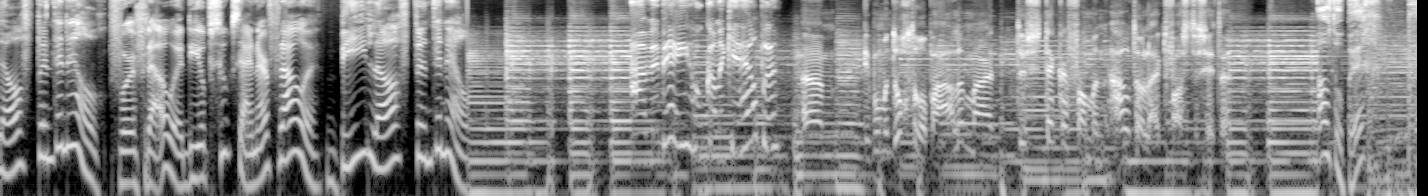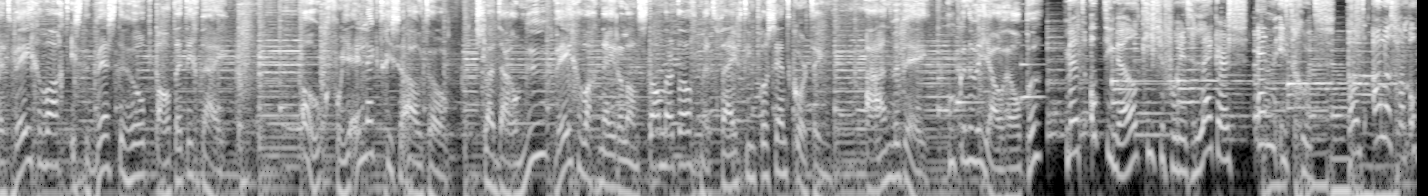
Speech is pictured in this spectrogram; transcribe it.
BeLove.nl. Voor vrouwen die op zoek zijn naar vrouwen. BeLove.nl. ANWB, hoe kan ik je helpen? Ehm, ik moet mijn dochter ophalen, maar de stekker van mijn auto lijkt vast te zitten. Autopech? Met Wegenwacht is de beste hulp altijd dichtbij. Ook voor je elektrische auto. Sluit daarom nu Wegenwacht Nederland standaard af met 15% korting. ANWB, hoe kunnen we jou helpen? Met Optimal kies je voor iets lekkers en iets goeds. Want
